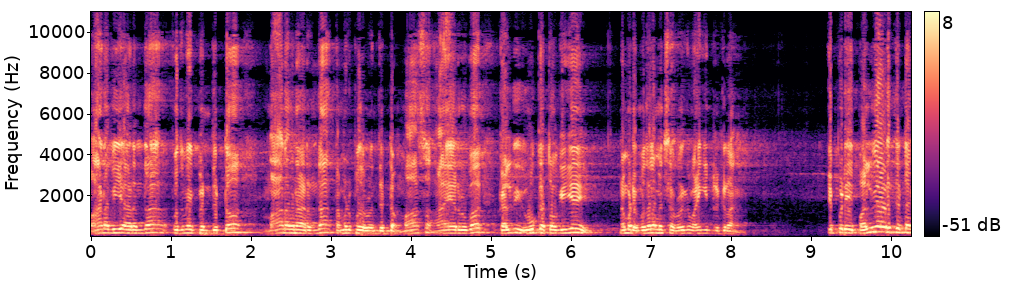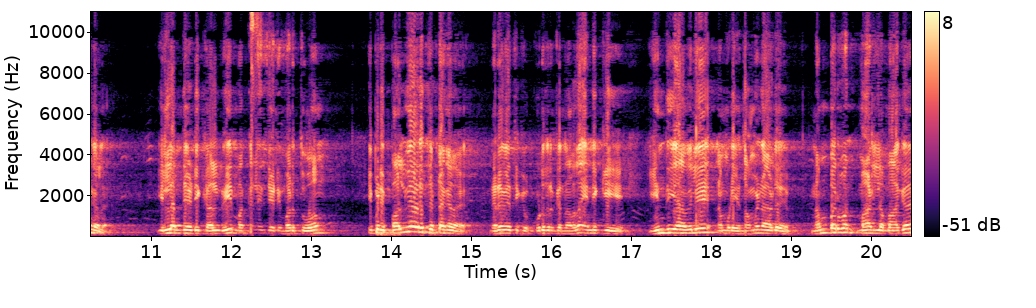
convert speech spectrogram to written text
மாணவியா இருந்தா புதுமை பெண் திட்டம் மாணவனா இருந்தா தமிழ் புதுவன் திட்டம். மாசம் ஆயிரம் ரூபாய் கல்வி ஊக்கத்தொகையை நம்முடைய முதலமைச்சர் அவர்கள் வழங்கிட்டு இருக்கிறாங்க. இப்படி பல்வேறு திட்டங்களை இல்லம் தேடி கல்வி மக்களை தேடி மருத்துவம் இப்படி பல்வேறு திட்டங்களை நிறைவேற்றி கொடுத்துருக்கிறதுனால தான் இன்னைக்கு இந்தியாவிலே நம்முடைய தமிழ்நாடு நம்பர் ஒன் மாநிலமாக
